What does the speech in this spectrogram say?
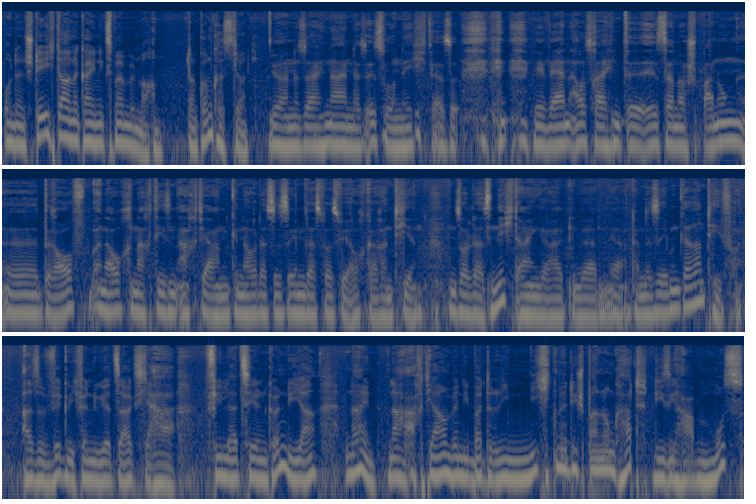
und dann stehe ich da und dann kann ich nichts mehr mitmachen. Dann kommt Christian. Ja, dann sage ich, nein, das ist so nicht. Also wir werden ausreichend, äh, ist da noch Spannung äh, drauf, auch nach diesen acht Jahren. Genau das ist eben das, was wir auch garantieren. Und soll das nicht eingehalten werden, ja, dann ist eben garantievoll. Also wirklich, wenn du jetzt sagst, ja, viel erzählen können die ja. Nein, nach acht Jahren, wenn die Batterie nicht mehr die Spannung hat, die sie haben muss,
